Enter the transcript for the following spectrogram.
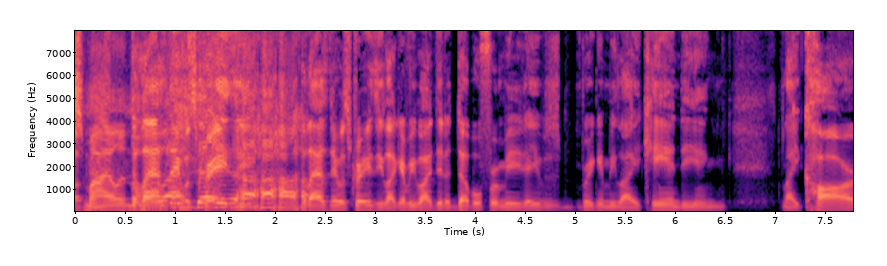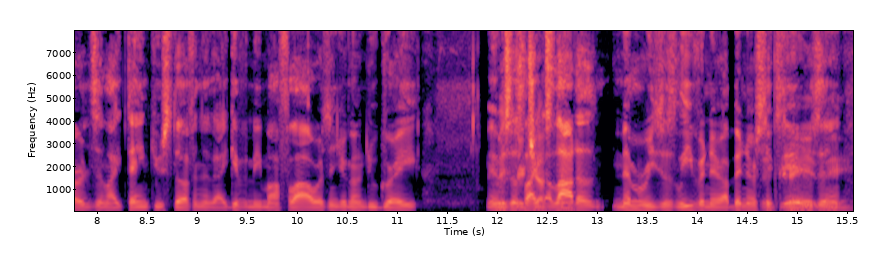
out. smiling. the The, last day was crazy. the last day was crazy. Like everybody did a double for me. They was bringing me like candy and like cards and like thank you stuff, and then like giving me my flowers and you're gonna do great. And it was Mr. just like Justin. a lot of memories just leaving there. I've been there six years, and crazy.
